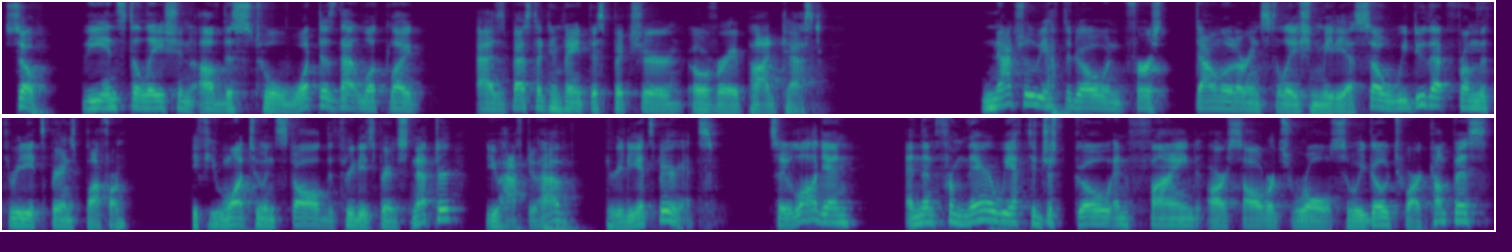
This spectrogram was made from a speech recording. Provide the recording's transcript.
So, the installation of this tool, what does that look like? As best I can paint this picture over a podcast. Naturally, we have to go and first download our installation media. So, we do that from the 3D Experience platform. If you want to install the 3D Experience connector, you have to have 3D Experience. So, you log in, and then from there, we have to just go and find our SolidWorks role. So, we go to our compass,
